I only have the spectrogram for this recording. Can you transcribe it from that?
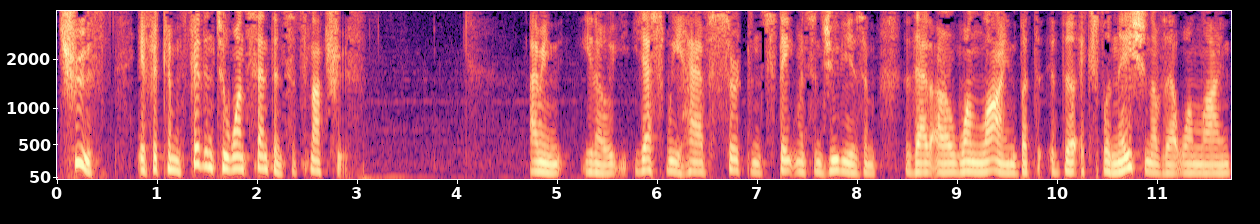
truth, if it can fit into one sentence, it's not truth. I mean, you know, yes, we have certain statements in Judaism that are one line, but the explanation of that one line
